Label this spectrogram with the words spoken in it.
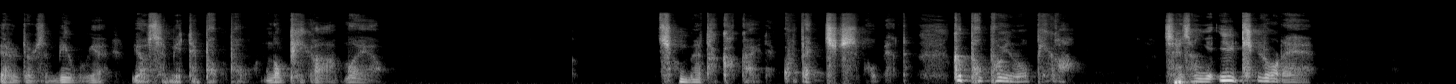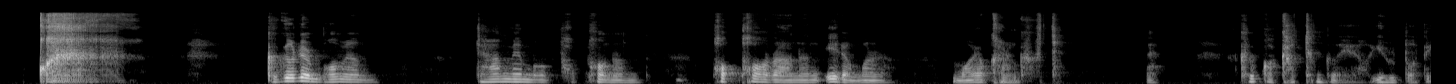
예를 들어서 미국의 요세미테 폭포 높이가 뭐예요? 1000m 가까이 돼. 975m. 그 폭포의 높이가 세상에 1km래. 그거를 보면 대한민국 폭포는 폭포라는 이름을 모욕하는 것 같아. 네. 그것과 같은 거예요. 율법이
